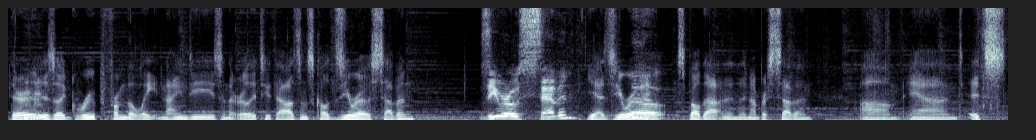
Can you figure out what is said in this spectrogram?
there mm-hmm. is a group from the late '90s and the early 2000s called Zero Seven Zero seven. Yeah, zero yeah. spelled out and then the number seven, um, and it's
